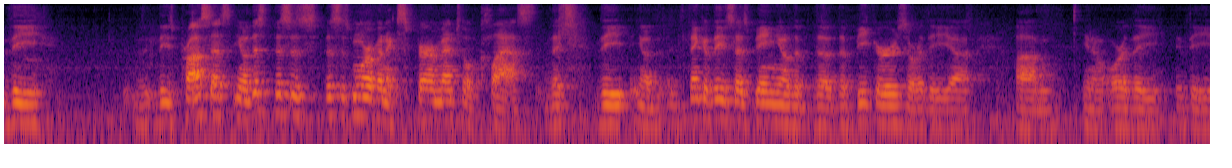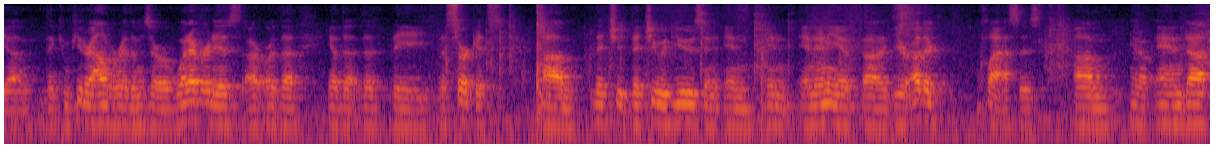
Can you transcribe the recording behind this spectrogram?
the, th- these process, you know, this, this is, this is more of an experimental class. The, the, you know, think of these as being, you know, the, the, the beakers or the, uh, um, you know, or the, the, um, the computer algorithms or whatever it is, or, or the, you know, the, the, the, the circuits um, that you, that you would use in, in, in, in any of uh, your other classes. Um, you know, and uh,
